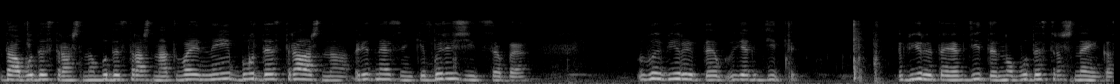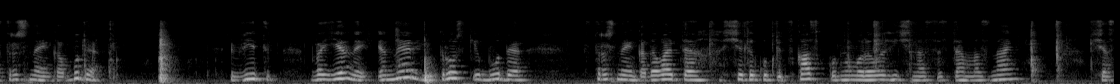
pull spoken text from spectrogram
Да, буде страшно, буде страшно. От війни буде страшно. Ріднесенькі, бережіть себе. Ви вірите, як діти. Вірите, як діти, але буде страшненько, страшненько. Буде від воєнних енергій трошки буде страшненько. Давайте ще таку підсказку. Нумерологічна система знань. Зараз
